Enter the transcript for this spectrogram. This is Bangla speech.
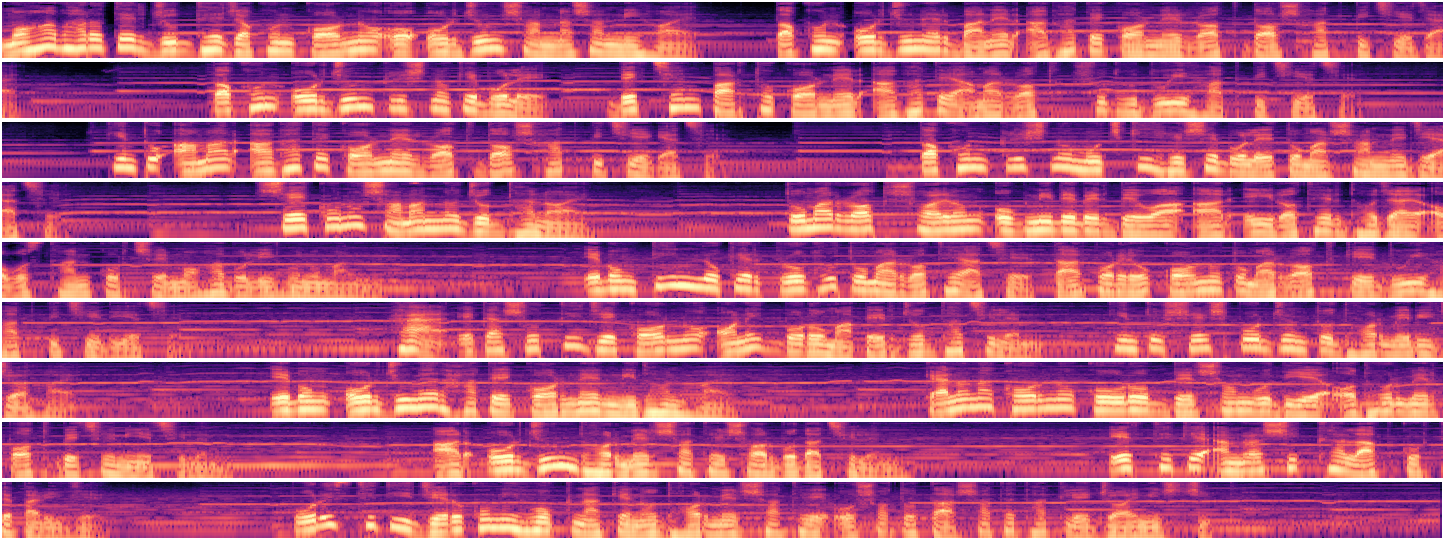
মহাভারতের যুদ্ধে যখন কর্ণ ও অর্জুন সামনাসামনি হয়, তখন অর্জুনের বানের আঘাতে কর্ণের রথ দশ হাত পিছিয়ে যায়। তখন অর্জুন কৃষ্ণকে বলে, দেখছেন পার্থ কর্ণের আঘাতে আমার রথ শুধু দুই হাত পিছিয়েছে। কিন্তু আমার আঘাতে কর্ণের রথ দশ হাত পিছিয়ে গেছে। তখন কৃষ্ণ মুচকি হেসে বলে, তোমার সামনে যে আছে। সে কোনো সামান্য যোদ্ধা নয় তোমার রথ স্বয়ং অগ্নিদেবের দেওয়া আর এই রথের ধ্বজায় অবস্থান করছে মহাবলী হনুমান। এবং তিন লোকের প্রভু তোমার রথে আছে, তারপরেও কর্ণ তোমার রথকে দুই হাত পিছিয়ে দিয়েছে। হ্যাঁ এটা সত্যি যে কর্ণ অনেক বড় মাপের যোদ্ধা ছিলেন, কিন্তু শেষ পর্যন্ত ধর্মেরই জয় হয়। এবং অর্জুনের হাতে কর্ণের নিধন হয়। কেননা কর্ণ কৌরবদের সঙ্গ দিয়ে অধর্মের পথ বেছে নিয়েছিলেন। আর অর্জুন ধর্মের সাথে সর্বদা ছিলেন। এর থেকে আমরা শিক্ষা লাভ করতে পারি যে, পরিস্থিতি যেরকমই হোক না কেন ধর্মের সাথে ও সততার সাথে থাকলে জয় নিশ্চিত।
